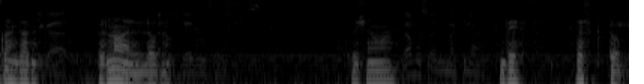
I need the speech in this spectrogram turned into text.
está conectada. Pero no al otro. Se llama Des Desktop.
